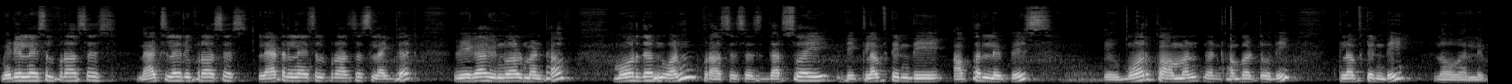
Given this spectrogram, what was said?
medial nasal process, maxillary process, lateral nasal process like that. We have involvement of more than one processes. That's why the cleft in the upper lip is more common when compared to the cleft in the lower lip.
